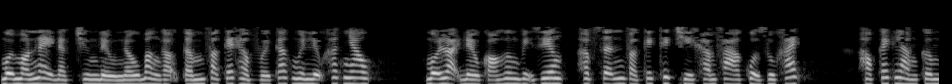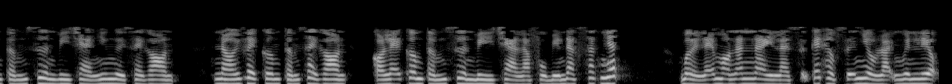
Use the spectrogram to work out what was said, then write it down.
Mỗi món này đặc trưng đều nấu bằng gạo tấm và kết hợp với các nguyên liệu khác nhau. Mỗi loại đều có hương vị riêng, hấp dẫn và kích thích trí khám phá của du khách. Học cách làm cơm tấm sườn bì chả như người Sài Gòn. Nói về cơm tấm Sài Gòn, có lẽ cơm tấm sườn bì chả là phổ biến đặc sắc nhất. Bởi lẽ món ăn này là sự kết hợp giữa nhiều loại nguyên liệu,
